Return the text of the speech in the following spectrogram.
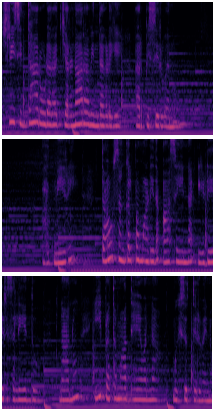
ಶ್ರೀ ಸಿದ್ಧಾರೂಢರ ಚರಣಾರವಿಂದಗಳಿಗೆ ಅರ್ಪಿಸಿರುವನು. ಆತ್ಮೀಯರಿ, ತಾವು ಸಂಕಲ್ಪ ಮಾಡಿದ ಆಸೆಯನ್ನು ಈಡೇರಿಸಲಿ ಎಂದು ನಾನು ಈ ಪ್ರಥಮಾಧ್ಯಾಯವನ್ನು ಮುಗಿಸುತ್ತಿರುವೆನು.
